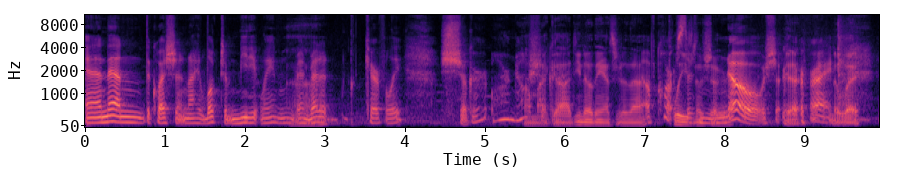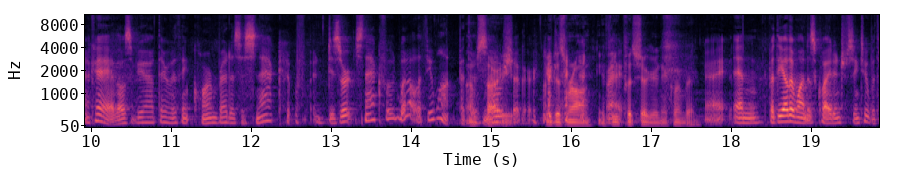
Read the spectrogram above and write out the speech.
And then the question I looked immediately and, and read uh-huh. it carefully: sugar or no Oh sugar? Oh my God, you know the answer to that. Of course, Please, there's no sugar. no sugar, Yeah, right? no way. Okay, those of you out there who think cornbread is a snack, dessert snack food, well, if you want, but there's no sugar. You're just wrong if you put sugar in your cornbread. Right, and but the other one is quite interesting too, with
